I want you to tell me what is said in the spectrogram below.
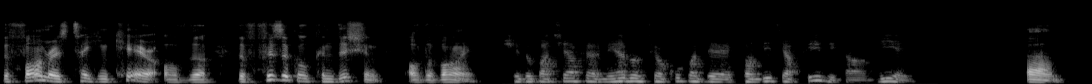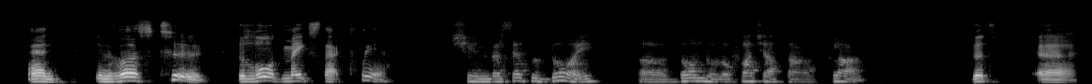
the farmer is taking care of the, the physical condition of the vine. Și după aceea fermierul se ocupă de condiția fizică a viei. Um, and in verse 2, the Lord makes that clear. Și în versetul 2, uh, Domnul o face asta clar, that uh,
